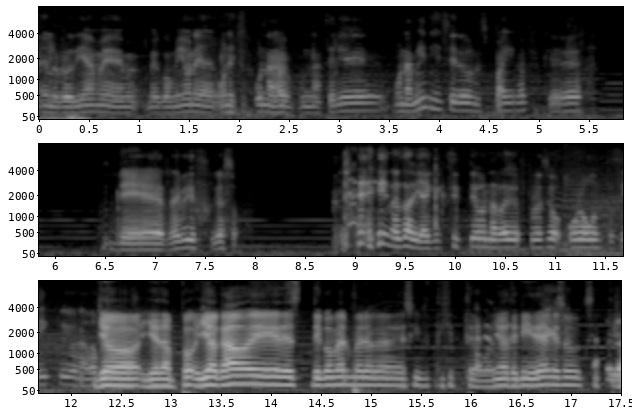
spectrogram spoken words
el otro día me, me comí una, una, una, una serie, una mini serie, un spin-off que de Rápido y Furioso. y no sabía que existía una Rápido y Furioso 1.5 y una 2. yo, yo tampoco, yo acabo de, de, de comerme lo que dijiste, yo no tenía idea que eso existía.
